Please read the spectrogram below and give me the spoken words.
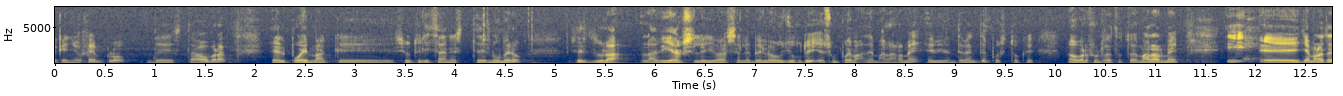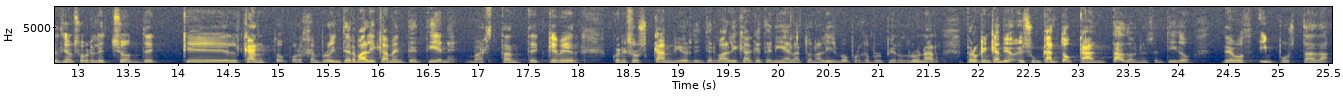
Pequeño ejemplo de esta obra. El poema que se utiliza en este número se titula La Vierge le se le aujourd'hui, es un poema de Malarmé, evidentemente, puesto que la obra es un retrato de Malarmé, y eh, llama la atención sobre el hecho de que el canto, por ejemplo, interválicamente tiene bastante que ver con esos cambios de interválica que tenía el atonalismo, por ejemplo, el Pierrot Lunar, pero que en cambio es un canto cantado en el sentido de voz impostada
